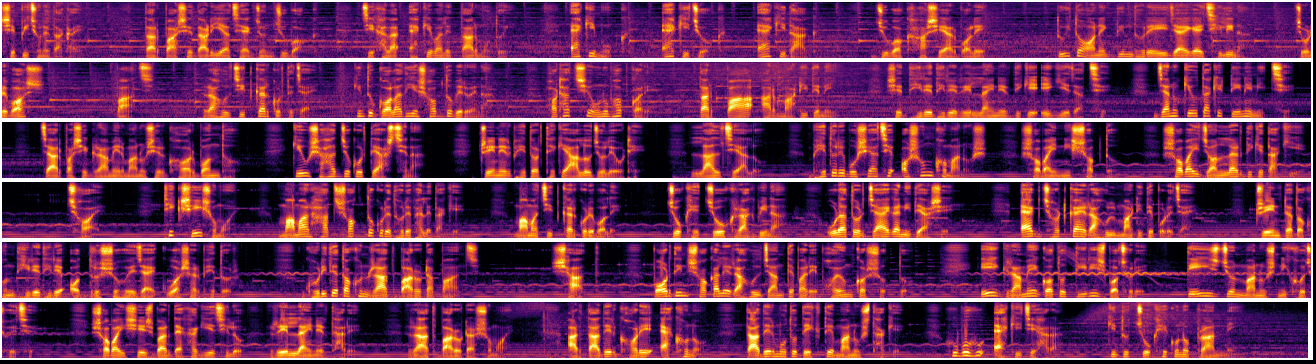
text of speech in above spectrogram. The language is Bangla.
সে পিছনে তাকায়, তার পাশে দাঁড়িয়ে আছে একজন যুবক। চেখালা একেবারে তার মতোই। একই মুখ, একই চোখ, একই দাগ। যুবক হাসে আর বলে, তুই তো অনেক দিন ধরে এই জায়গায় ছিলি না। চড়ে বস। পাঁচ, রাহুল চিৎকার করতে চায়, কিন্তু গলা দিয়ে শব্দ বেরোয় না। হঠাৎ সে অনুভব করে, তার পা আর মাটিতে নেই। সে ধীরে ধীরে রেল লাইনের দিকে এগিয়ে যাচ্ছে, যেন কেউ তাকে টেনে নিচ্ছে। চারপাশে গ্রামের মানুষের ঘর বন্ধ, কেউ সাহায্য করতে আসছে না। ট্রেনের ভেতর থেকে আলো জ্বলে ওঠে। লালচে আলো। ভেতরে বসে আছে অসংখ্য মানুষ। সবাই নিঃশব্দ। সবাই জনলার দিকে তাকিয়ে। ছয়। ঠিক সেই সময় মামার হাত শক্ত করে ধরে ফেলে তাকে। মামা চিৎকার করে বলে, চোখে চোখ রাখবি না। ওরা তোর জায়গা নিতে আসে। এক ঝটকায় রাহুল মাটিতে পড়ে যায়। ট্রেনটা তখন ধীরে ধীরে অদৃশ্য হয়ে যায় কুয়াশার ভেতর। ঘড়িতে তখন রাত বারোটা পাঁচ। সাত। পরদিন সকালে রাহুল জানতে পারে ভয়ঙ্কর সত্য। এই গ্রামে গত ৩০ বছরে ২৩ জন মানুষ নিখোঁজ হয়েছে। সবাই শেষবার দেখা গিয়েছিল রেল লাইনের ধারে, রাত বারোটার সময়। আর তাদের ঘরে এখনও তাদের মতো দেখতে মানুষ থাকে, হুবহু একই চেহারা, কিন্তু চোখে কোনো প্রাণ নেই।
